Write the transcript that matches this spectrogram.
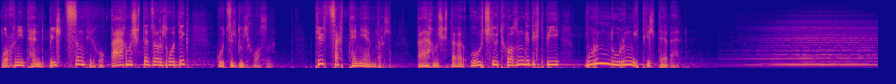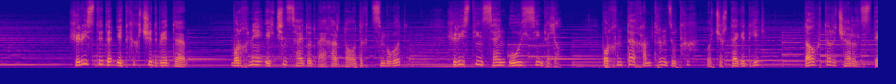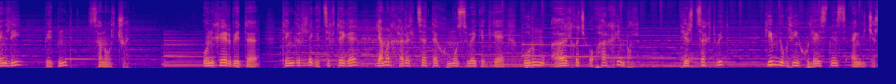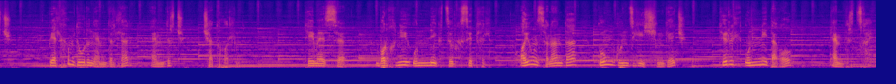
Бурхны танд бэлдсэн тэрхүү гайхамшигтай зорилгоодыг гүйцэлдүүлэх болно. Тэр цагт таны амьдрал гайхамшигтайгаар өөрчлөгдөх болно гэдэгт би бүрэн дүүрэн итгэлтэй байна. Христэд итгэгчид бид Бурхны элчин сайдууд байхаар дуудагдсан бөгөөд Христийн сайн үйлсийн төлөө Бурхантай хамтран зүтгэх учиртай гэдгийг доктор Чарлз Стенли бидэнд сануулж байна. Үнэхээр бид Тэнгэрлэг эцэгтэйгээ ямар харилцаатай хүмүүс вэ гэдгээ бүрэн ойлгож ухаарах юм бол тэр цагт бид гим нүглийн хүлээснээс ангижирч бэлхэм дүүрэн амьдралаар амьдарч чадах болно. Тиймээс Бурхны үннийг зүрх сэтгэл, оюун санаандаа гүн гүнзгий шингээж тэрл үнний дагуу амьдрцгаая.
